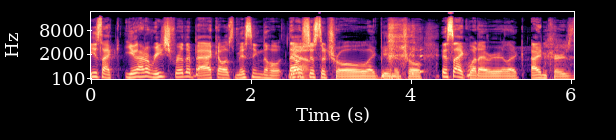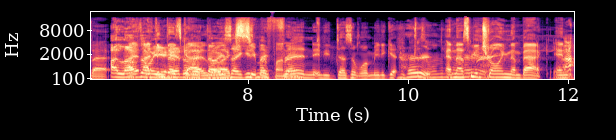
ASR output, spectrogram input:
he's like, you gotta reach further back. I was missing the whole. That was just a troll, like being a troll. it's like whatever. Like I encourage that. I love the way think you those handled it, though. are, He's like, he's super my funny. friend and he doesn't want me to get hurt. And that's me trolling them back. And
